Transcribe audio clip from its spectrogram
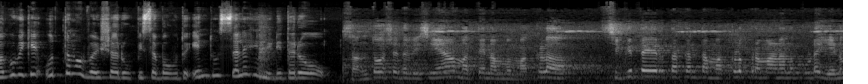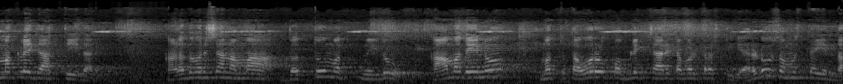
ಮಗುವಿಗೆ ಉತ್ತಮ ಭವಿಷ್ಯ ರೂಪಿಸಬಹುದು ಎಂದು ಸಲಹೆ ನೀಡಿದರು. ಸಂತೋಷದ ವಿಷಯ ಮತ್ತೆ ನಮ್ಮ ಮಕ್ಕಳ ಸಿಗುತ್ತೆ ಇರತಕ್ಕಂಥ ಮಕ್ಕಳ ಪ್ರಮಾಣನೂ ಕೂಡ ಹೆಣ್ಮಕ್ಳೇ ಜಾಸ್ತಿ ಇದ್ದಾರೆ. ಕಳೆದ ವರ್ಷ ನಮ್ಮ ದತ್ತು ಮತ್ತು ಇದು ಕಾಮಧೇನು ಮತ್ತು ತವರು ಪಬ್ಲಿಕ್ ಚಾರಿಟಬಲ್ ಟ್ರಸ್ಟ್ ಎರಡೂ ಸಂಸ್ಥೆಯಿಂದ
